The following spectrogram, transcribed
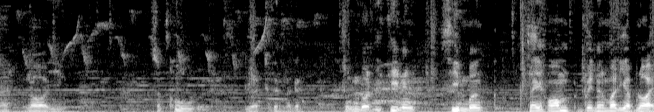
นะรออีก สักครู่เดือดขึ้นแล้วกันปรุงรสอีกที่หนึ่งซิมเบิงใส่หอมเป็นอันมาเรียบร้อย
